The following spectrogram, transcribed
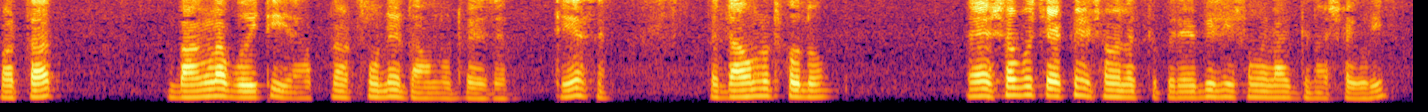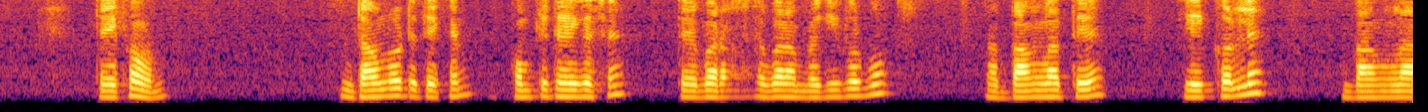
অর্থাৎ বাংলা বইটি আপনার ফোনে ডাউনলোড হয়ে যাবে, ঠিক আছে? তো ডাউনলোড হলো সর্বোচ্চ এক মিনিট সময় লাগতে পারে বেশি সময় লাগবে না, আশা করি। তো এখন ডাউনলোডে দেখেন কমপ্লিট হয়ে গেছে। তো এবার এবার আমরা কি করব? বাংলাতে ক্লিক করলে বাংলা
